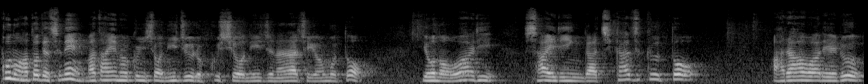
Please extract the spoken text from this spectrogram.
この後ですね、また絵の国書26章27章読むと、世の終わり、再臨が近づくと現れる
